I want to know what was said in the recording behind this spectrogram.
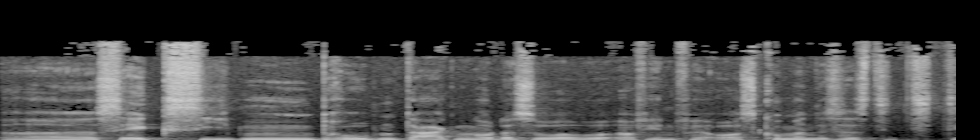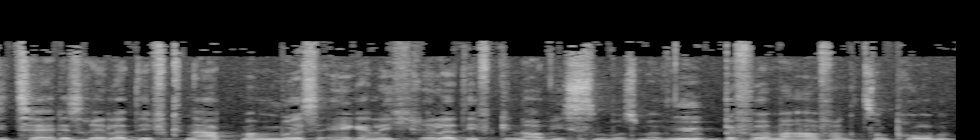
äh, sechs, sieben Probentagen oder so auf jeden Fall auskommen. Das heißt, die, die, Zeit ist relativ knapp. Man muss eigentlich relativ genau wissen, was man will, bevor man anfängt zum Proben.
